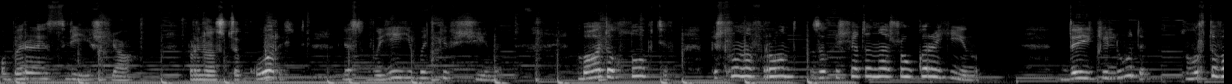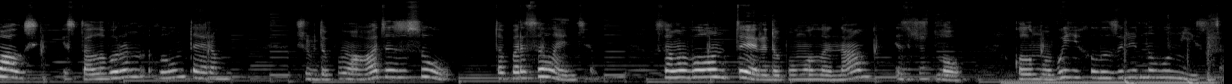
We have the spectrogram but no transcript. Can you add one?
обирає свій шлях, приносити користь для своєї батьківщини. Багато хлопців пішли на фронт захищати нашу Україну. Деякі люди згуртувалися і стали волонтерами, щоб допомагати ЗСУ та переселенцям. Саме волонтери допомогли нам із житлом, коли ми виїхали з рідного міста.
